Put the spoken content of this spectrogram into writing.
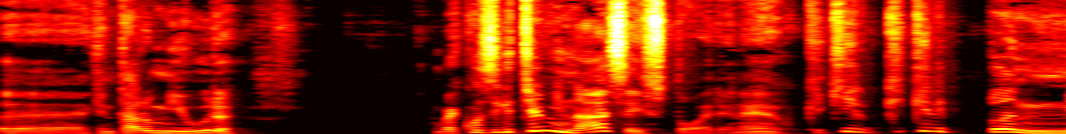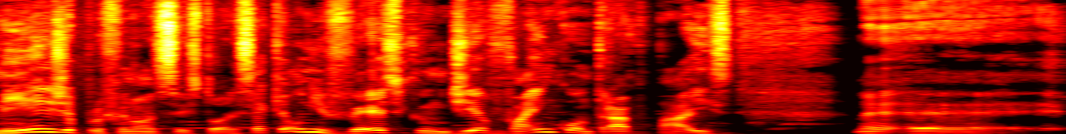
é, Kentaro Miura vai conseguir terminar essa história, né? O que, que, o que, que ele planeja para o final dessa história? Será que é um universo que um dia vai encontrar paz? né, é,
